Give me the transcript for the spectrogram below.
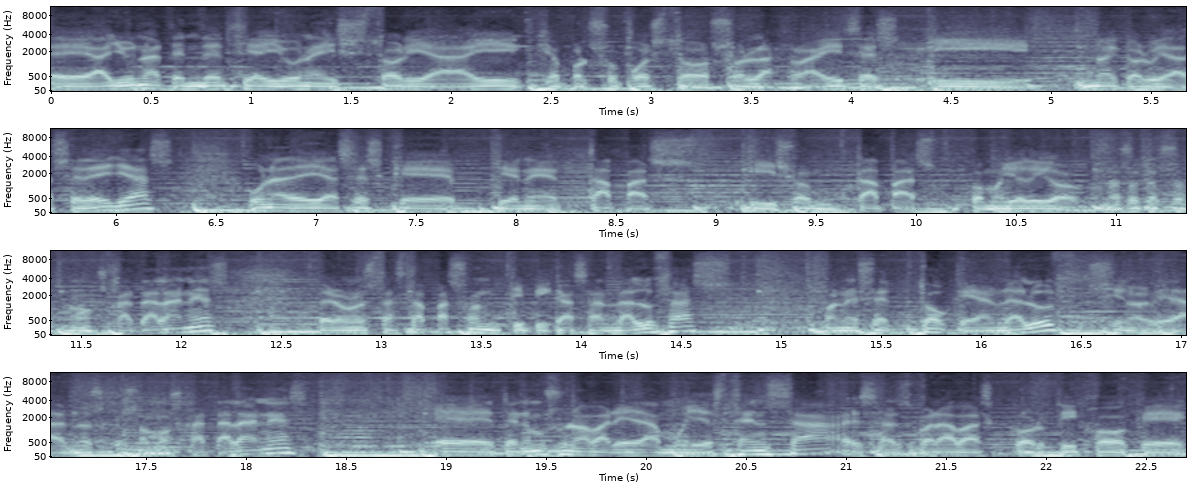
Eh, hay una tendencia y una historia ahí que por supuesto son las raíces y no hay que olvidarse de ellas. Una de ellas es que tiene tapas y son tapas, como yo digo, nosotros somos catalanes, pero nuestras tapas son típicas andaluzas, con ese toque andaluz, sin olvidarnos que somos catalanes. Eh, tenemos una variedad muy extensa, esas bravas cortijo que,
